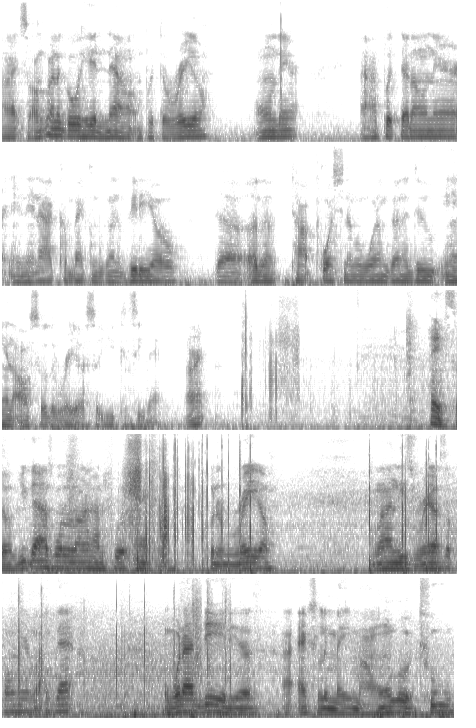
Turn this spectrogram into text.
All right. So I'm gonna go ahead now and put the rail on there. I put that on there, and then I come back and we're gonna video the other top portion of what I'm gonna do, and also the rail, so you can see that. All right. Hey, so if you guys want to learn how to put actually put a rail, line these rails up on there like that. what I did is I actually made my own little tool.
